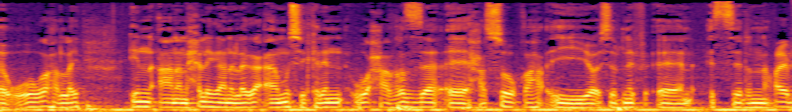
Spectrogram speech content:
ee uga hadlay in aanan xilligan laga aamusi karin waxa khaza ee xasuuqa iyo isirnaceeb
